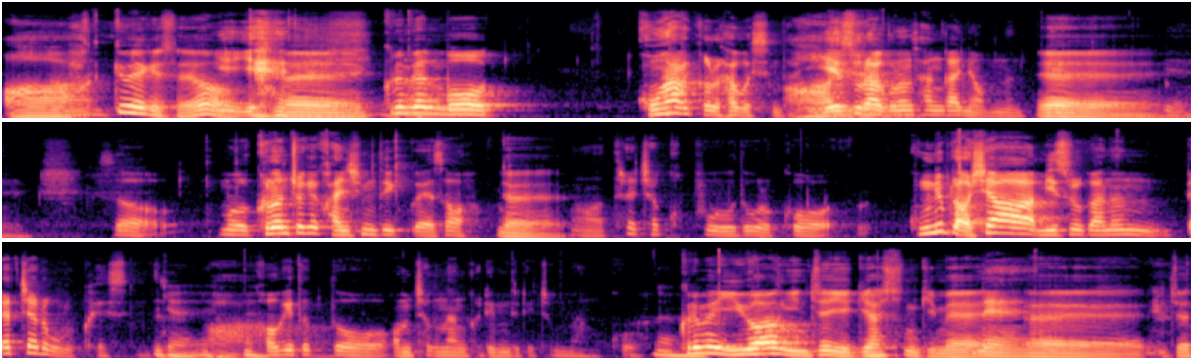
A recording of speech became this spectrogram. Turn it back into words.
아, 학교에 계세요? 예, 예. 네. 그러면 뭐, 공학을 하고 있습니다. 아, 예술하고는 예. 상관이 없는. 예. 예. 그래서 뭐 그런 쪽에 관심도 있고 해서 네. 어, 트레차코프도 그렇고 국립 러시아 미술관은 빼째르부르크에 있습니다. 예. 아. 거기도 또 엄청난 그림들이 좀 많고. 그러면 이왕 이제 얘기하신 김에 네. 에, 이제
